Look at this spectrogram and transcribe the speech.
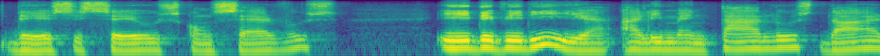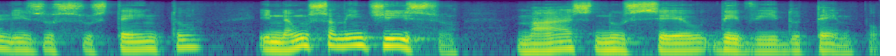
desses seus conservos e deveria alimentá-los, dar-lhes o sustento, e não somente isso, mas no seu devido tempo.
